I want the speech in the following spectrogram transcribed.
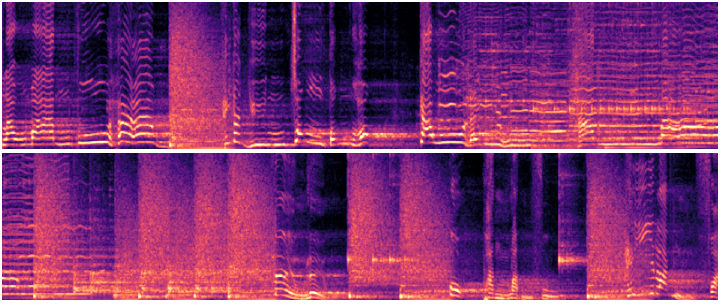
名留萬故鄉，岂得园中洞哭鳩靈痕啊！娘娘，國困民富，岂能反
